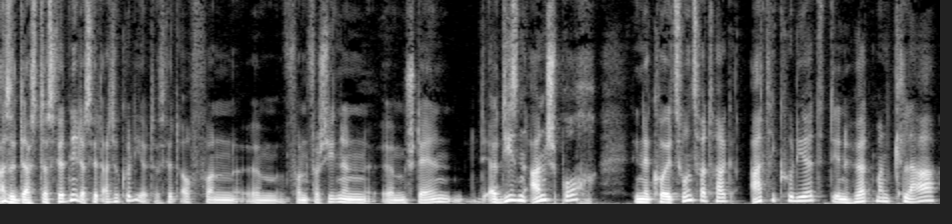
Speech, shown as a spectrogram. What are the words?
Also das, das wird, nee, das wird artikuliert. Das wird auch von, ähm, von verschiedenen ähm, Stellen, äh, diesen Anspruch, den der Koalitionsvertrag artikuliert, den hört man klar,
